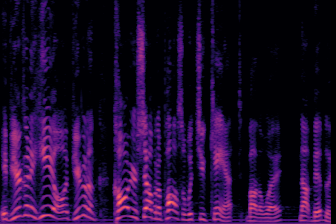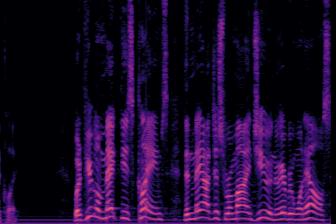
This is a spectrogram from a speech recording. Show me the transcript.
If you're going to heal, if you're going to call yourself an apostle, which you can't, by the way, not biblically, but if you're going to make these claims, then may I just remind you and everyone else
